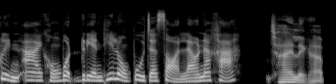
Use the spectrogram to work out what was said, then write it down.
กลิ่นอายของบทเรียนที่หลวงปู่จะสอนแล้วนะคะ ใช่เลยครับ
